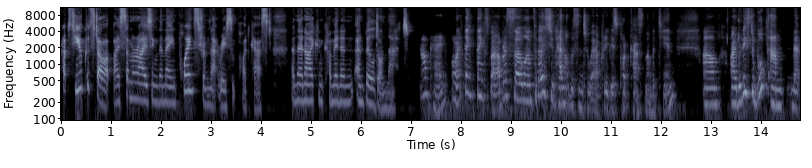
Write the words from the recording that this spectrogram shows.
Perhaps you could start by summarizing the main points from that recent podcast, and then I can come in and, and build on that. Okay, all right. Thank, thanks, Barbara. So, um, for those who haven't listened to our previous podcast, number 10, um, I released a book um, about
